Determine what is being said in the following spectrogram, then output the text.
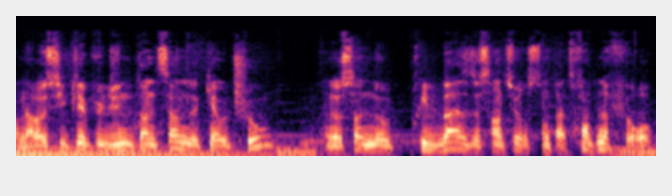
On a recyclé plus d'une tonne de caoutchouc. Nos, nos prix de base de ceintures sont à 39 euros.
